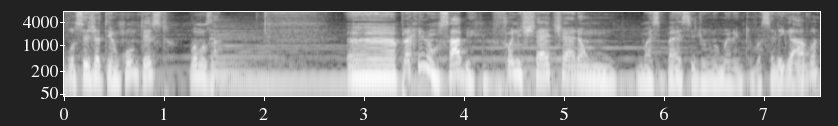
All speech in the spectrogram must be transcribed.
você já tem um contexto, vamos lá. Uh, para quem não sabe, Phone Chat era um, uma espécie de um número em que você ligava,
